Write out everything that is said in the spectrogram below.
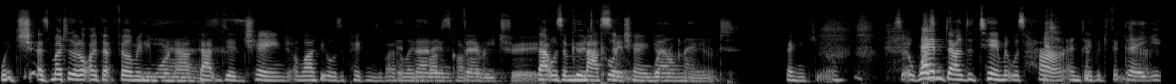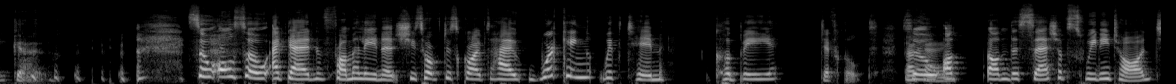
Which, as much as I don't like that film anymore now, that did change a lot of people's opinions about Helena that Bonham is Carter. very true. That was a Good massive point, change. Well made. Thank you. So it wasn't Um, down to Tim; it was her and David Fincher. There you go. So also again from Helena, she sort of describes how working with Tim could be difficult. So Okay. on on the set of Sweeney Todd,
